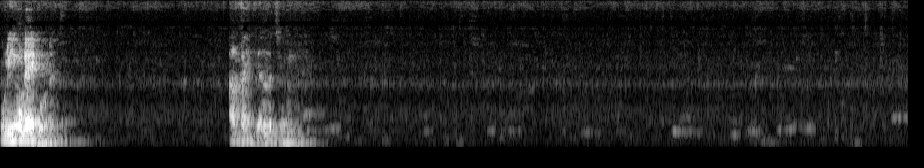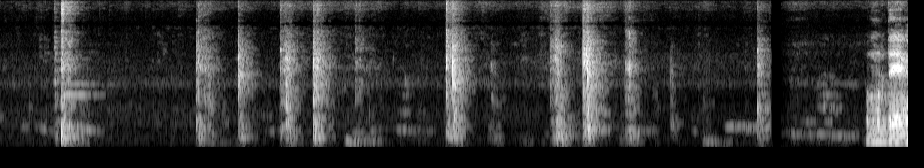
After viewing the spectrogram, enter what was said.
പുളിയും കൂടി ആയിക്കോട്ടെ. ആ കഴിക്കാൻ ചൂട് അപ്പം നമ്മൾ തേങ്ങ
